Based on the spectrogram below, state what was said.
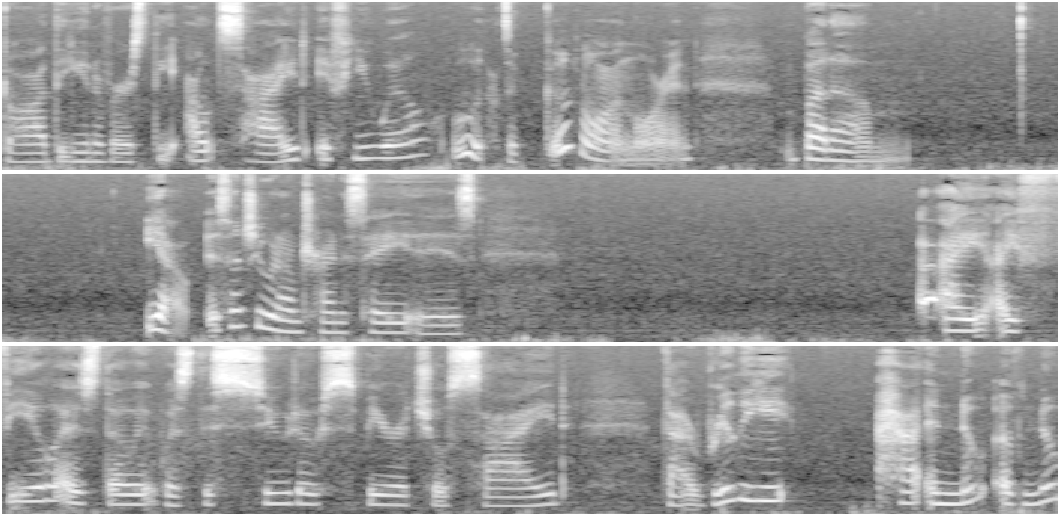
God, the universe, the outside, if you will. Ooh, that's a good one, Lauren. But um yeah, essentially what I'm trying to say is I I feel as though it was this pseudo spiritual side that really and no of no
